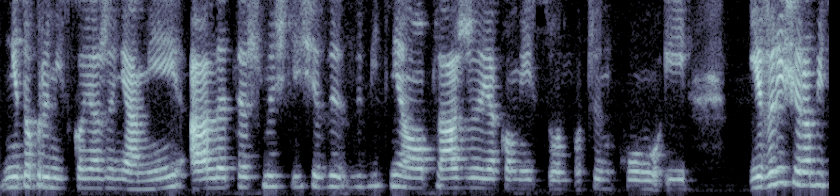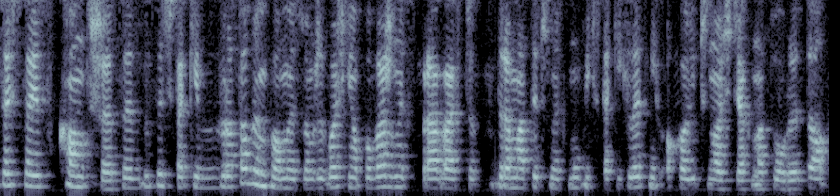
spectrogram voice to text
niedobrymi skojarzeniami, ale też myśli się wybitnie o plaży jako miejscu odpoczynku i jeżeli się robi coś, co jest w kontrze, co jest dosyć takim wywrotowym pomysłem, że właśnie o poważnych sprawach, czy dramatycznych mówić w takich letnich okolicznościach natury, to,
